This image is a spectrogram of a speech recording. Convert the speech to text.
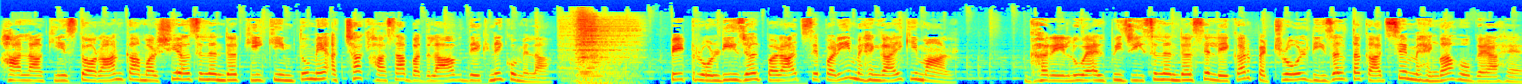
हालाँकि इस दौरान कमर्शियल सिलेंडर की कीमतों में अच्छा खासा बदलाव देखने को मिला। पेट्रोल डीजल पर आज से पड़ी महँगाई की मार। घरेलू एलपीजी सिलेंडर से लेकर पेट्रोल डीजल तक आज से महँगा हो गया है।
